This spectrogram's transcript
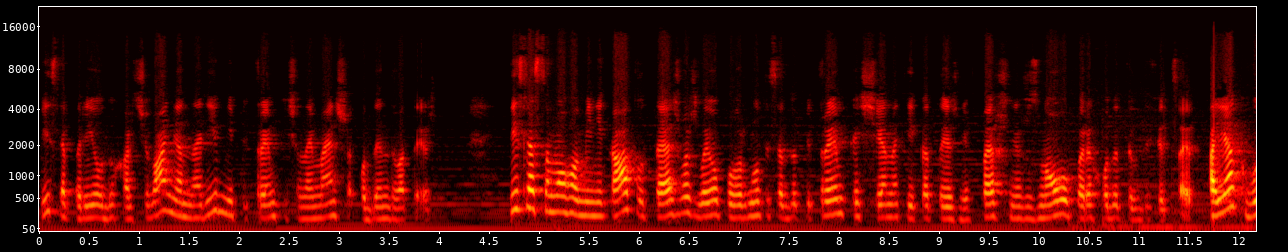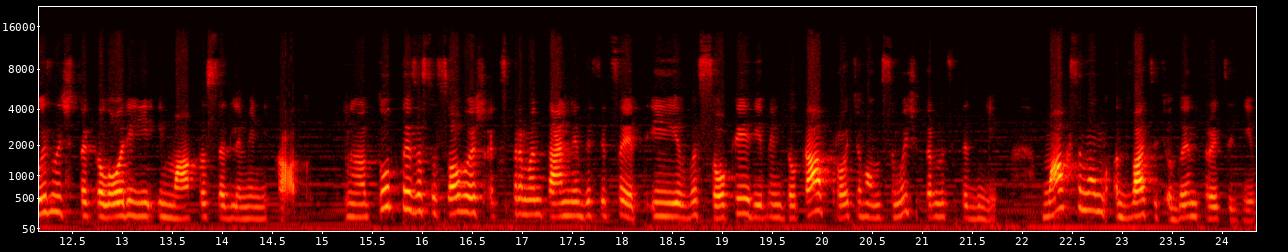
після періоду харчування на рівні підтримки щонайменше 1-2 тижні. Після самого мінікату теж важливо повернутися до підтримки ще на кілька тижнів, перш ніж знову переходити в дефіцит. А як визначити калорії і макроси для мінікату? Е, тут ти застосовуєш експериментальний дефіцит і високий рівень білка протягом 7-14 днів, максимум 21-30 днів.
